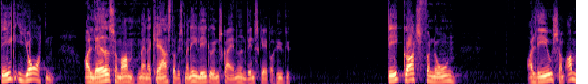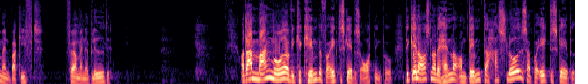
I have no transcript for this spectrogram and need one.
Det er ikke i orden at lade som om man er kærester, hvis man egentlig ikke ønsker andet end venskab og hygge. Det er ikke godt for nogen at leve som om man var gift, før man er blevet det. Og der er mange måder, vi kan kæmpe for ægteskabets ordning på. Det gælder også, når det handler om dem, der har slået sig på ægteskabet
